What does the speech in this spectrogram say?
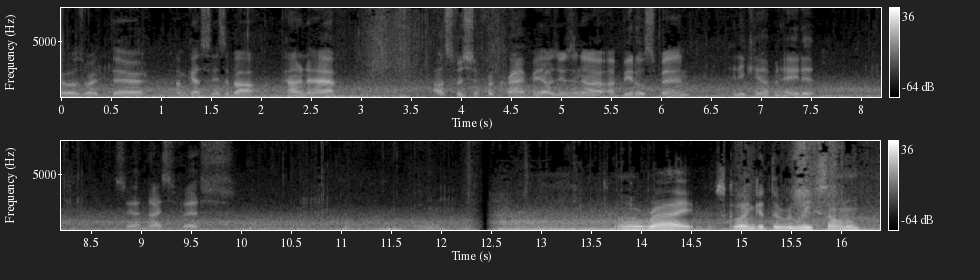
Goes right there. I'm guessing it's about a pound and a half. I was fishing for crappie. I was using a, a beetle spin and he came up and ate it. So yeah, nice fish. All right, let's go ahead and get the release on him.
